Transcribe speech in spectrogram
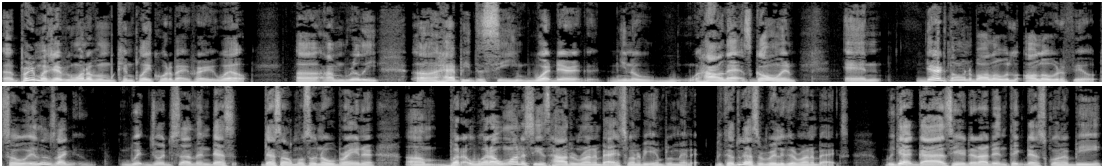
uh, pretty much every one of them can play quarterback very well uh, I'm really uh, happy to see what they're, you know, how that's going, and they're throwing the ball all, all over the field. So it looks like with Georgia Southern, that's that's almost a no brainer. Um, but what I want to see is how the running back is going to be implemented because we got some really good running backs. We got guys here that I didn't think that's going to be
